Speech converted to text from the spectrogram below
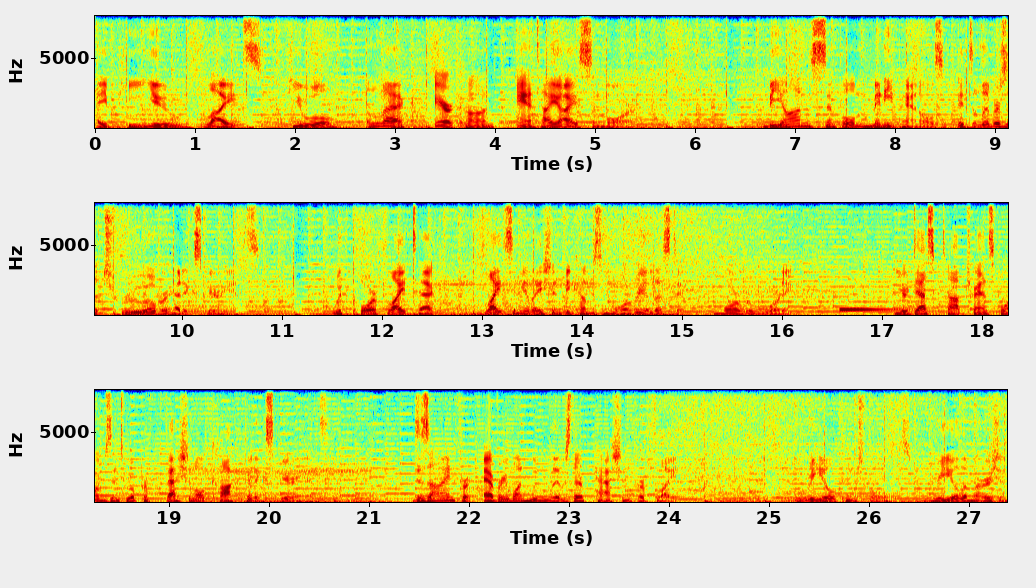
APU, lights, fuel, elec, aircon, anti-ice, and more. Beyond simple mini panels, it delivers a true overhead experience. With Core Flight Tech, flight simulation becomes more realistic, more rewarding. Your desktop transforms into a professional cockpit experience Designed for everyone who lives their passion for flight. Real controls, real immersion.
